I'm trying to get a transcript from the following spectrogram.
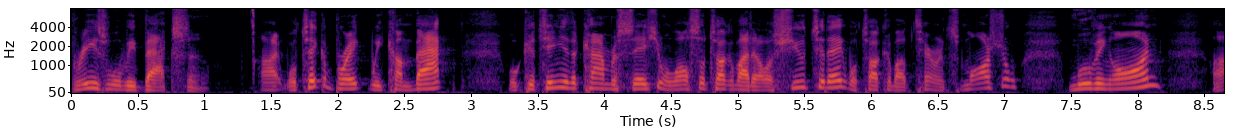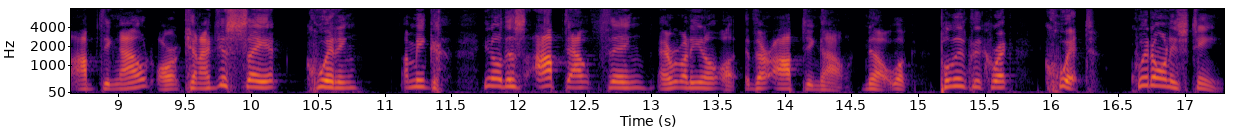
Brees will be back soon. All right, we'll take a break. We come back. We'll continue the conversation. We'll also talk about LSU today. We'll talk about Terrace Marshall moving on, uh, opting out, or can I just say it, quitting? I mean, you know, this opt out thing, everybody, you know, uh, they're opting out. No, look, politically correct, quit. Quit on his team.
